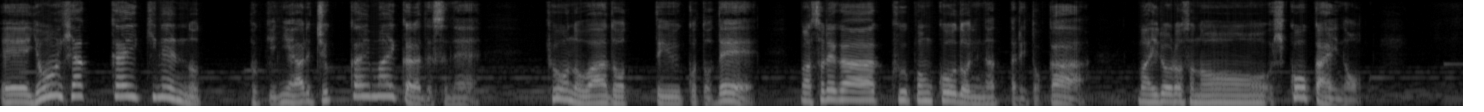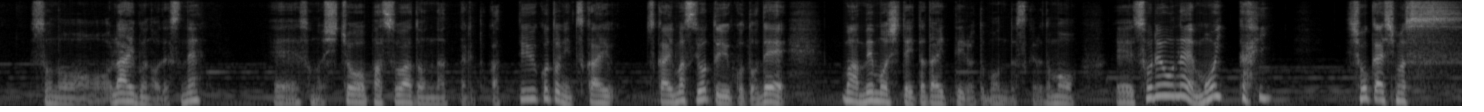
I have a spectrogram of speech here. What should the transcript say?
えー、400 1回記念の時にあれ10回前からですね今日のワードっていうことで、まあ、それがクーポンコードになったりとか、まあ、いろいろその非公開のそのライブのですね、えー、その視聴パスワードになったりとかっていうことに使い使いますよということで、まあ、メモしていただいていると思うんですけれども、えー、それをねもう一回紹介します。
